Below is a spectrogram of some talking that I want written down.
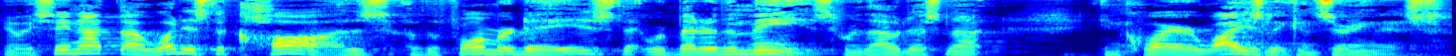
You know, say not thou, what is the cause of the former days that were better than these? For thou dost not inquire wisely concerning this.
